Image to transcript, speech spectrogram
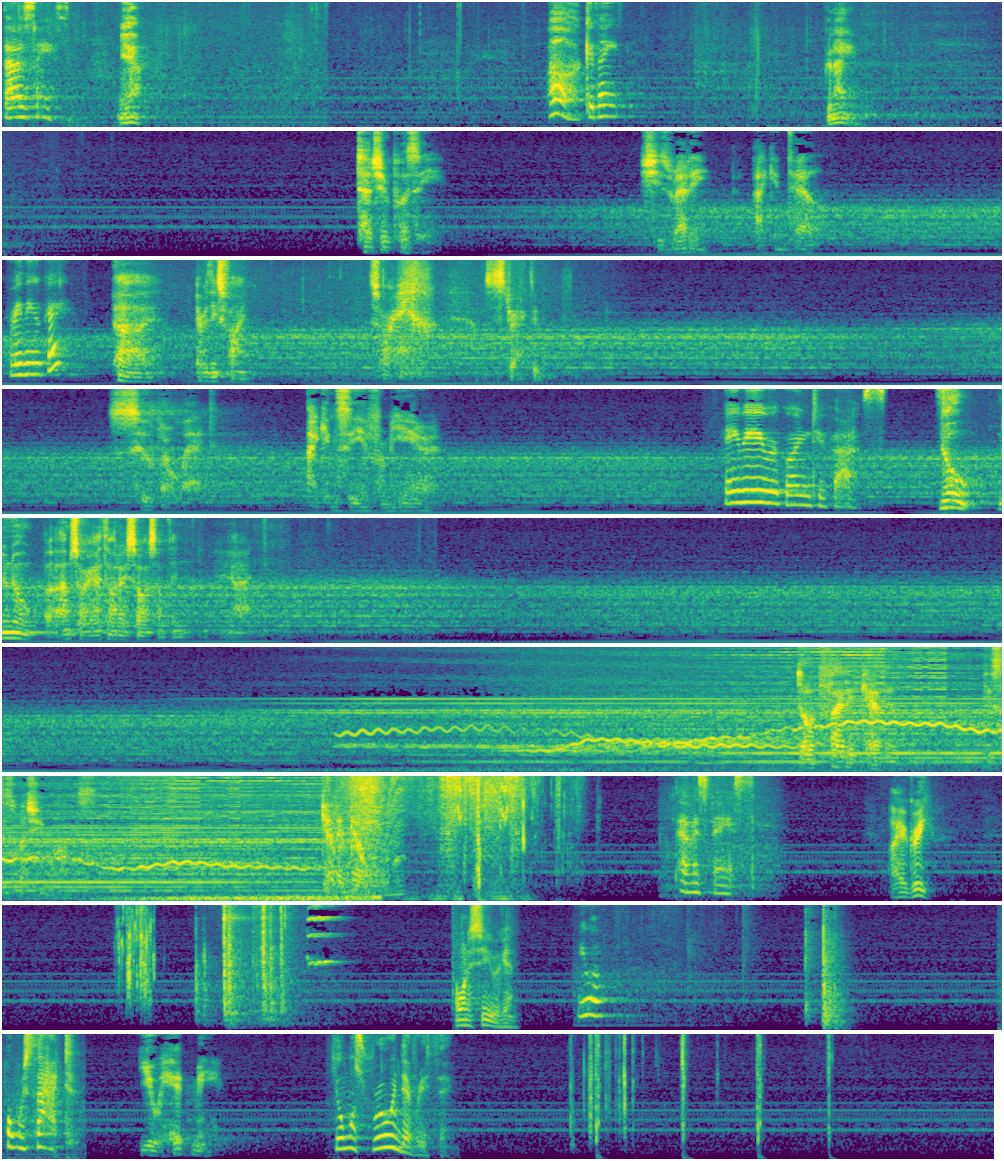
That was nice. Yeah. Oh, good night. Good night. Touch her pussy. She's ready. I can tell. Everything okay? Uh, everything's fine. Sorry. I was distracted. I can see it from here. Maybe we're going too fast. No, no, no. I'm sorry. I thought I saw something. Yeah. Don't fight it, Kevin. This is what you wants. Was nice. I agree. I want to see you again. You will. What was that? You hit me. You almost ruined everything.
